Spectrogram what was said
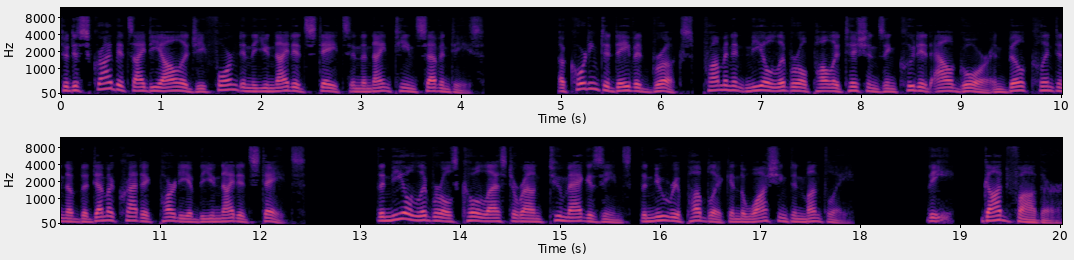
to describe its ideology formed in the United States in the 1970s. According to David Brooks, prominent neoliberal politicians included Al Gore and Bill Clinton of the Democratic Party of the United States. The neoliberals coalesced around two magazines, The New Republic and The Washington Monthly. The «godfather»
